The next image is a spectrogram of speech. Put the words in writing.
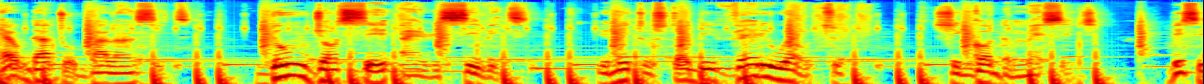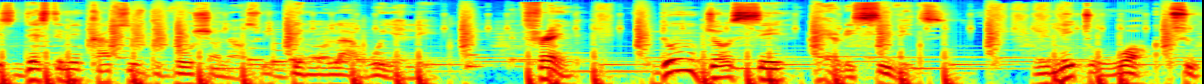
helped her to balance it. Don't just say, I receive it. You need to study very well too. She got the message. This is Destiny Capsules Devotionals with Demola Woyele. Friend, don't just say, I receive it. You need to walk too.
